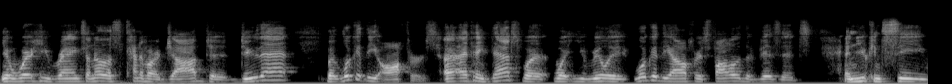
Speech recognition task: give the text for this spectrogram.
you know, where he ranks. I know that's kind of our job to do that but look at the offers. I, I think that's what what you really look at the offers, follow the visits, and you can see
